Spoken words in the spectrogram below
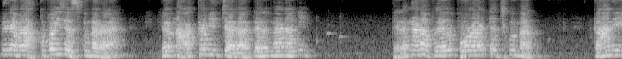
మీరు ఏమైనా అక్కుపై చేసుకున్నారా? ఎవరైనా ఆక్రమించారా తెలంగాణని తెలంగాణ ప్రజలు పోరాడి తెచ్చుకున్నారు. కానీ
